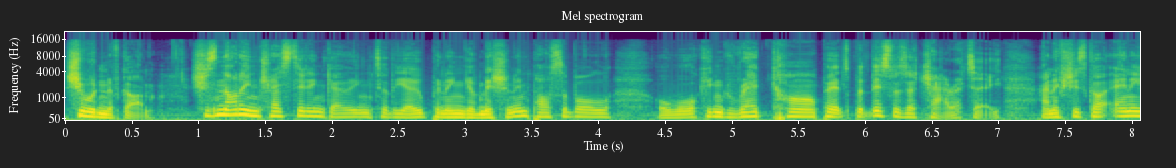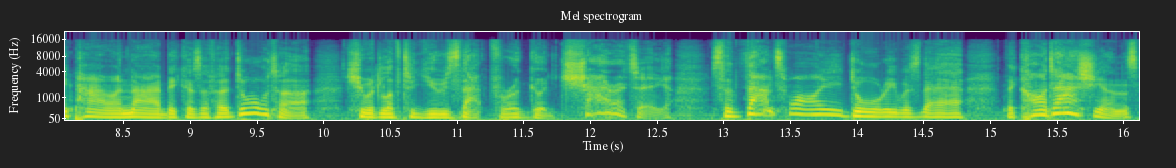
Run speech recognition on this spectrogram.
she wouldn't have gone. She's not interested in going to the opening of Mission Impossible or walking red carpets, but this was a charity. And if she's got any power now because of her daughter, she would love to use that for a good charity. So that's why Dory was there. The Kardashians,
